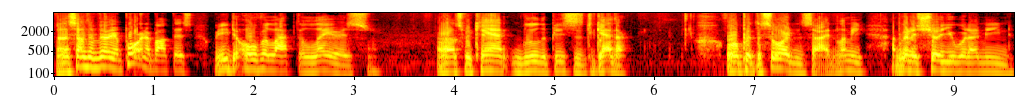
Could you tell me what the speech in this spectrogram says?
Now there's something very important about this. We need to overlap the layers or else we can't glue the pieces together or put the sword inside. And let me, I'm going to show you what I mean.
